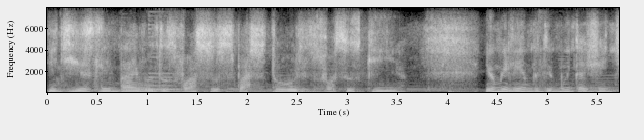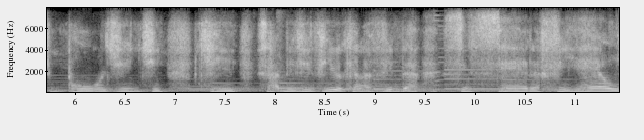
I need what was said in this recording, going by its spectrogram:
E diz: lembrai-vos dos vossos pastores, dos vossos guias eu me lembro de muita gente boa, gente que, sabe, vivia aquela vida sincera, fiel,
